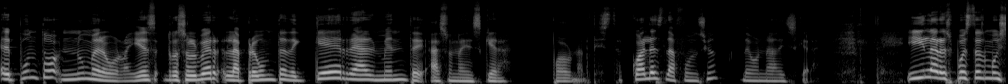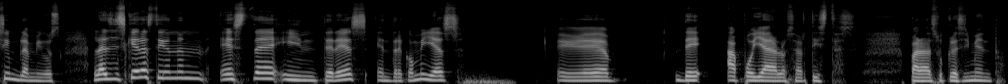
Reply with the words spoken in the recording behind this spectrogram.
el punto número uno y es resolver la pregunta de qué realmente hace una disquera por un artista. ¿Cuál es la función de una disquera? Y la respuesta es muy simple, amigos. Las disqueras tienen este interés, entre comillas, eh, de apoyar a los artistas para su crecimiento.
